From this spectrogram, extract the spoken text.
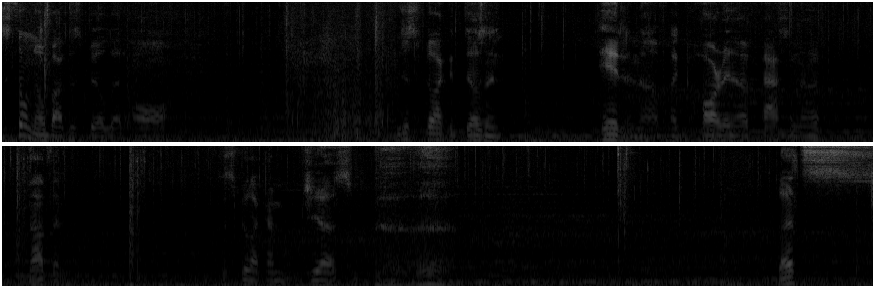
Just don't know about this build at all. I just feel like it doesn't hit enough, like hard enough, fast enough, nothing. Just feel like I'm just. Let's.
